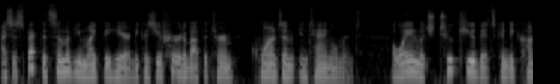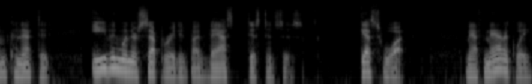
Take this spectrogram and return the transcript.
I suspect that some of you might be here because you've heard about the term quantum entanglement, a way in which two qubits can become connected even when they're separated by vast distances. Guess what? Mathematically,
